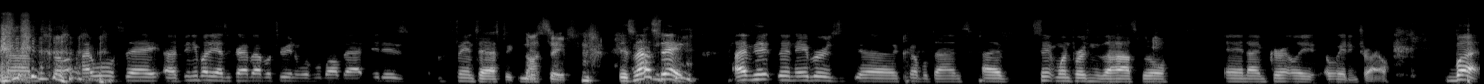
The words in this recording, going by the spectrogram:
Um, so I will say, uh, if anybody has a crabapple tree and a wiffle ball bat, it is fantastic. Not It's, safe. it's not safe. I've hit the neighbors uh, a couple times. I've sent one person to the hospital, and I'm currently awaiting trial. But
